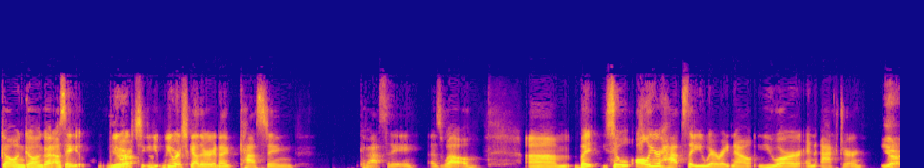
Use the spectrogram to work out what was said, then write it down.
going, going, going. I'll say we yeah. worked we worked together in a casting capacity as well. Um, but so all your hats that you wear right now, you are an actor. Yeah.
